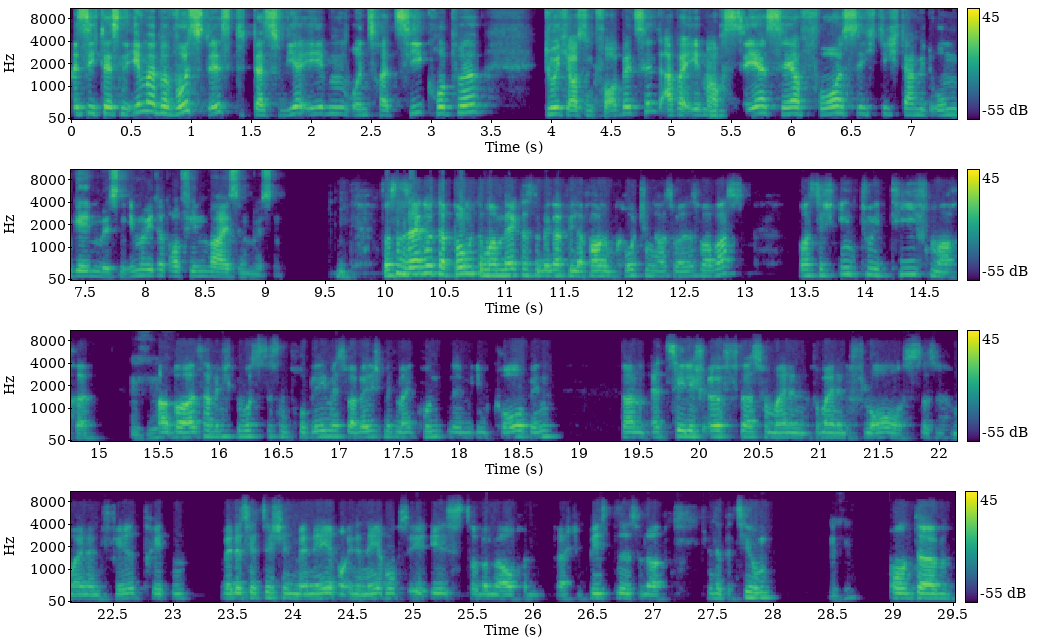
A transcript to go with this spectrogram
dass sich dessen immer bewusst ist, dass wir eben unserer Zielgruppe durchaus ein Vorbild sind, aber eben auch sehr, sehr vorsichtig damit umgehen müssen, immer wieder darauf hinweisen müssen. Das ist ein sehr guter Punkt und man merkt, dass du mega viel Erfahrung im Coaching hast, weil das war was, was ich intuitiv mache. Mhm. Aber das habe ich nicht gewusst, dass das ein Problem ist, weil wenn ich mit meinen Kunden im, im Core bin, dann erzähle ich öfters von meinen, von meinen Flaws, also von meinen Fehltritten wenn es jetzt nicht in Ernährung, in Ernährung ist, sondern auch in, vielleicht im Business oder in der Beziehung. Mhm. Und ähm,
